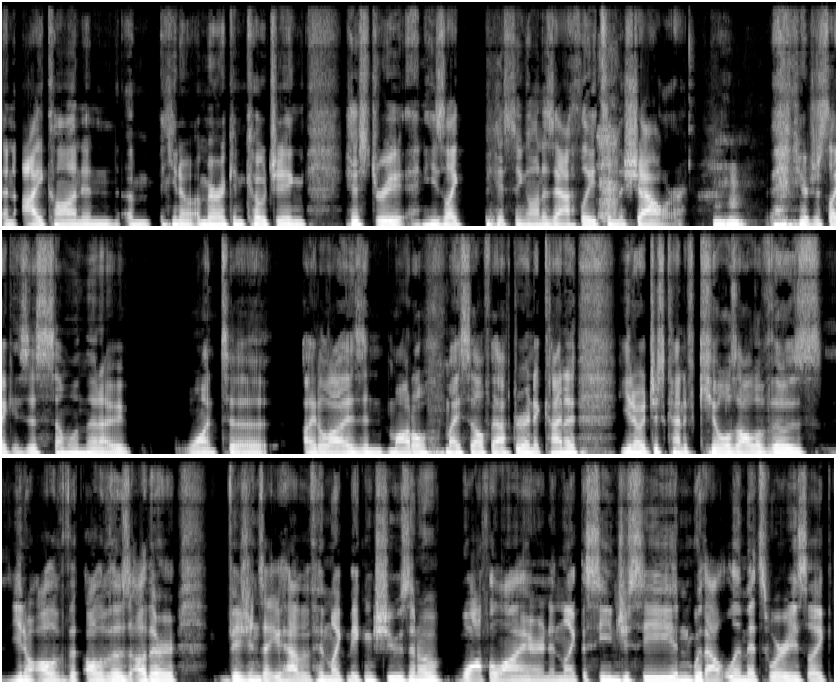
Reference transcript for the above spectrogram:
an icon in um, you know American coaching history, and he's like pissing on his athletes in the shower, mm-hmm. and you're just like, is this someone that I want to idolize and model myself after and it kind of you know it just kind of kills all of those you know all of the all of those other visions that you have of him like making shoes in a waffle iron and like the scenes you see and without limits where he's like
